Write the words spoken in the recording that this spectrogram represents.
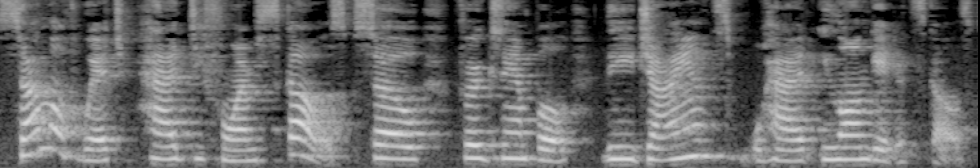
some of which had deformed skulls. So, for example, the giants had elongated skulls.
